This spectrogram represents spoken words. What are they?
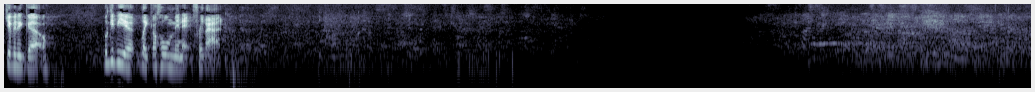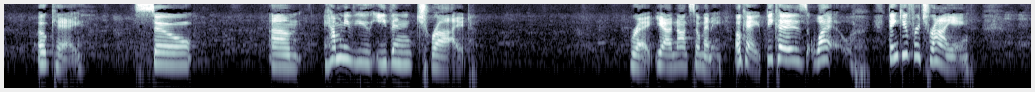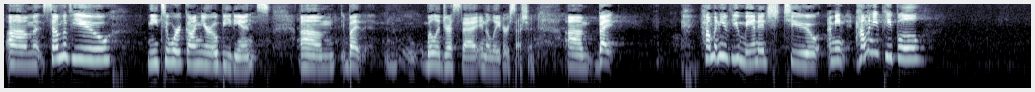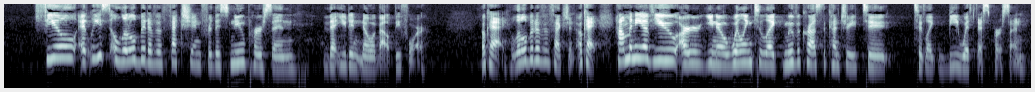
Give it a go. We'll give you a, like a whole minute for that. Okay. So, um, how many of you even tried? Right. Yeah, not so many. Okay, because what? Thank you for trying. Um, some of you need to work on your obedience, um, but we'll address that in a later session. Um, but how many of you managed to? I mean, how many people feel at least a little bit of affection for this new person that you didn't know about before? Okay, a little bit of affection. Okay, how many of you are, you know, willing to like move across the country to to like be with this person?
